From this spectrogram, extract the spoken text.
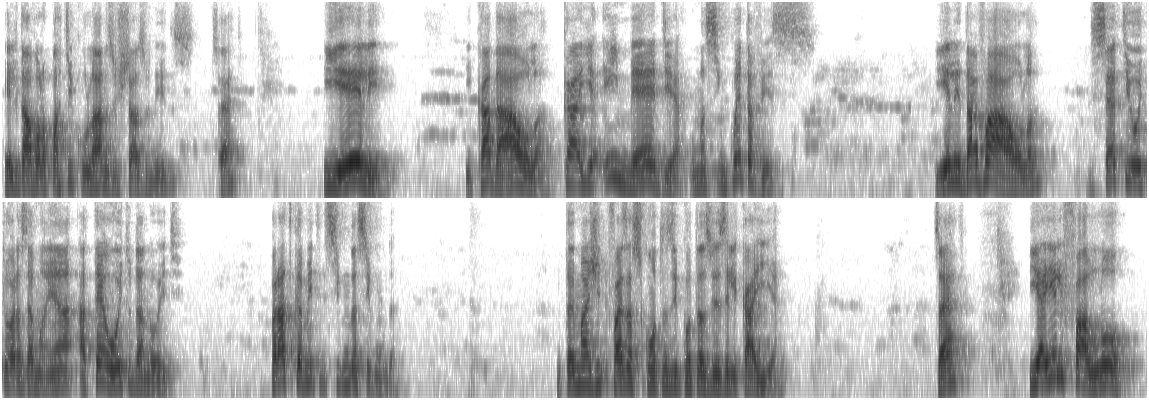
ele dava aula particular nos Estados Unidos, certo? E ele, em cada aula, caía em média umas 50 vezes. E ele dava aula de 7 e 8 horas da manhã até 8 da noite, praticamente de segunda a segunda. Então imagine, faz as contas de quantas vezes ele caía. Certo? E aí ele falou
